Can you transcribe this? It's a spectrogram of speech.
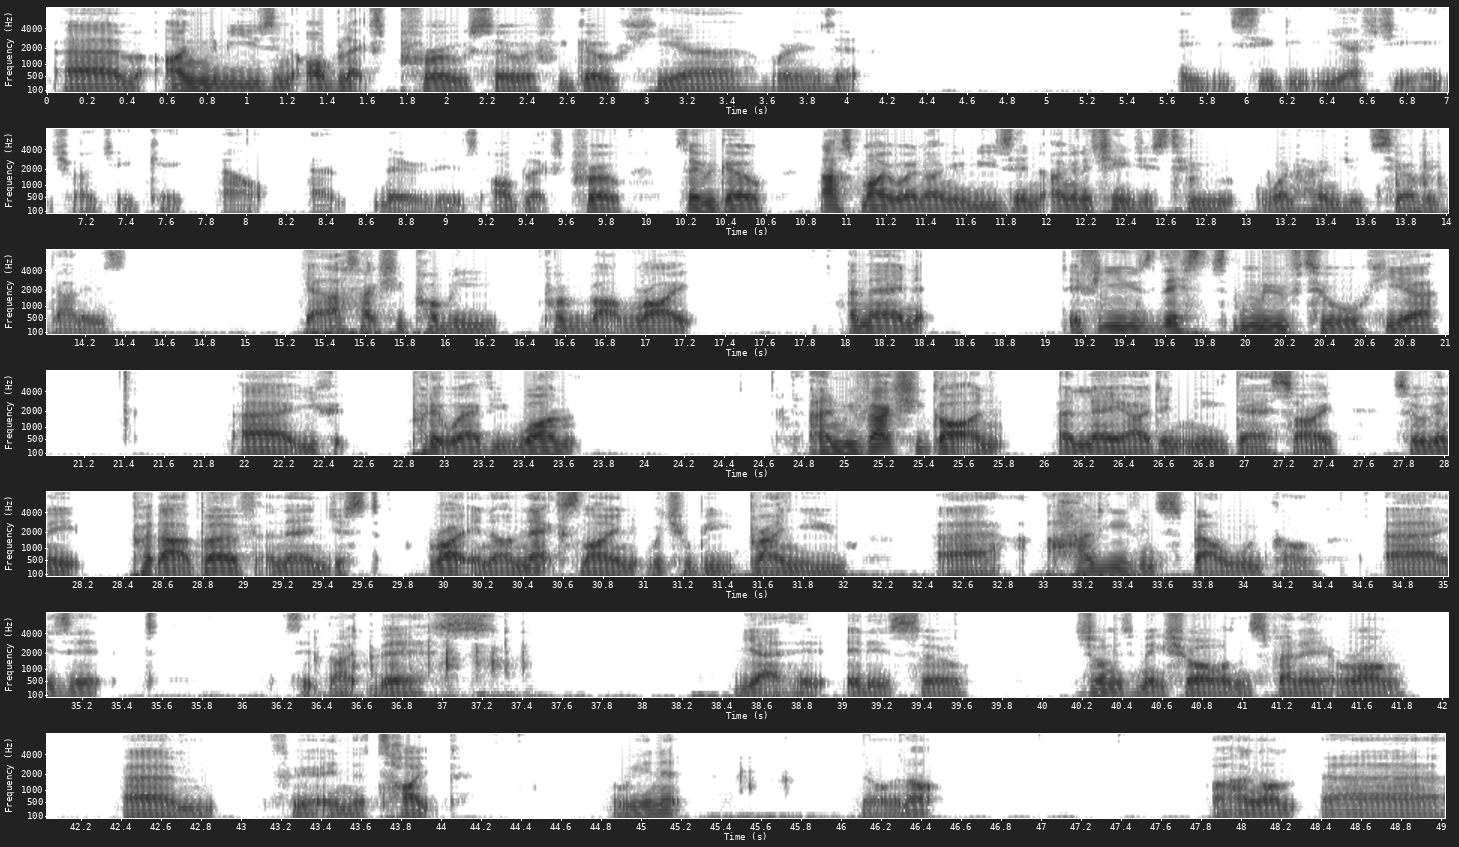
um, I'm going to be using Obelix Pro, so if we go here, where is it? A, B, C, D, E, F, G, H, I, J, K, L, M. There it is, Obelix Pro. So there we go. That's my one I'm going to be using. I'm going to change this to 100, see how big that is. Yeah, that's actually probably probably about right. And then if you use this move tool here, uh, you could put it wherever you want. And we've actually got an, a layer I didn't need there, sorry. So we're going to put that above and then just write in our next line, which will be brand new. Uh, how do you even spell Wukong? Uh, is it is it like this? Yeah, it, it is. So just wanted to make sure I wasn't spelling it wrong. Um, if we're in the type, are we in it? No, we're not. Oh, hang on. Uh,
